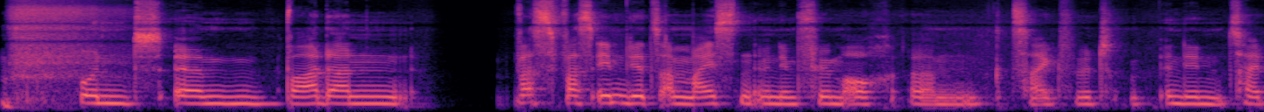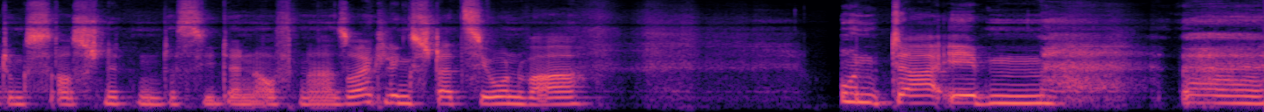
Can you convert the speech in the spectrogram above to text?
und ähm, war dann, was, was eben jetzt am meisten in dem Film auch ähm, gezeigt wird, in den Zeitungsausschnitten, dass sie dann auf einer Säuglingsstation war und da eben äh,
